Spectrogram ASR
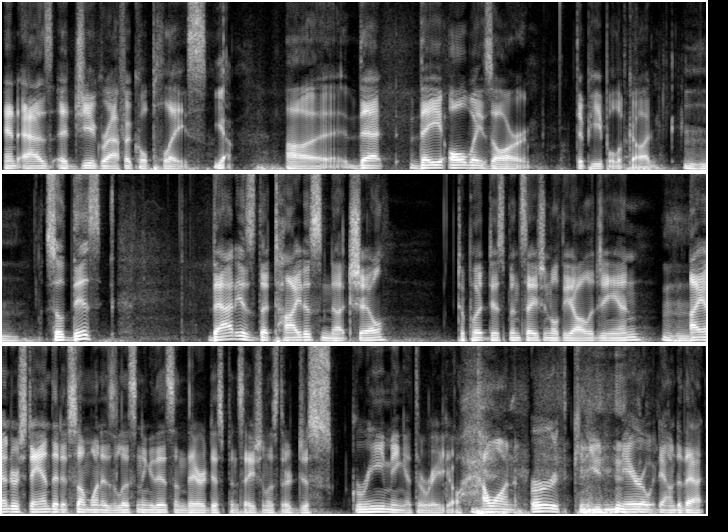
and as a geographical place Yeah. Uh, that they always are the people of God. Mm-hmm. So this that is the tightest nutshell to put dispensational theology in. Mm-hmm. I understand that if someone is listening to this and they're dispensationalist, they're just screaming at the radio. How on earth can you narrow it down to that?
